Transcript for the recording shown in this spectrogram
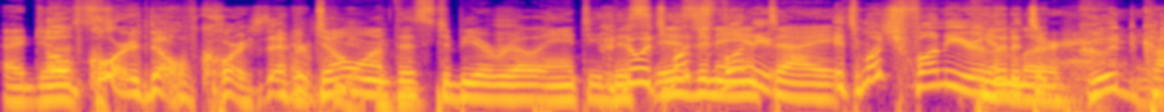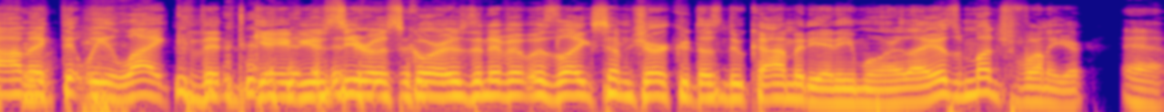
I just oh, of course, no, of course. I don't want this to be a real anti. This No, it's is much an funnier. anti. It's much funnier that it's a good comic that we like that gave you zero scores than if it was like some jerk who doesn't do comedy anymore. Like it's much funnier. Yeah.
